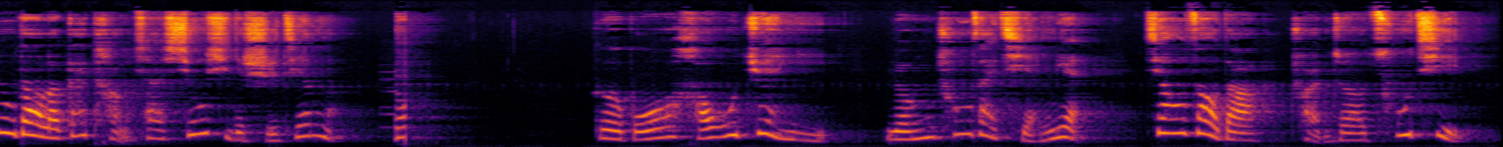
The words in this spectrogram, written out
又到了该躺下休息的时间了。葛伯毫无倦意，仍冲在前面，焦躁地喘着粗气，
